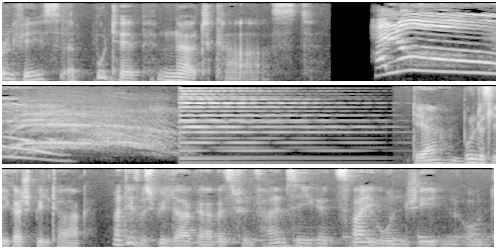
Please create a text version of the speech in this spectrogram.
Springfields Bootip Nerdcast. Hallo! Der Bundesligaspieltag. An diesem Spieltag gab es fünf Heimsiege, zwei Unentschieden und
